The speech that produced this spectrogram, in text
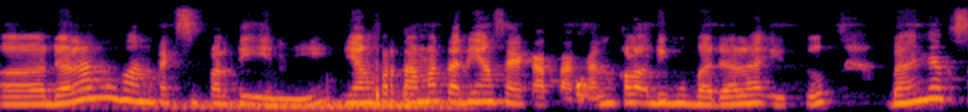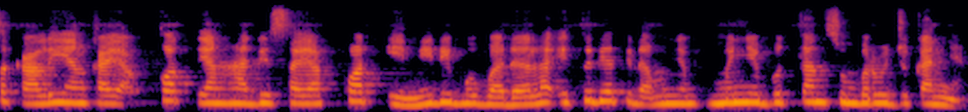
eh, dalam konteks seperti ini, yang pertama tadi yang saya katakan, kalau di mubadalah itu banyak sekali yang kayak quote yang hadis saya quote ini di mubadalah itu dia tidak menye- menyebutkan sumber rujukannya.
